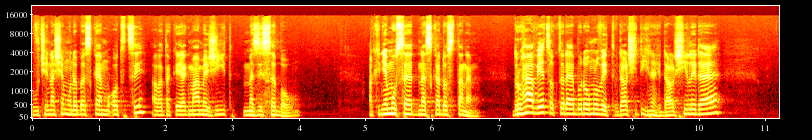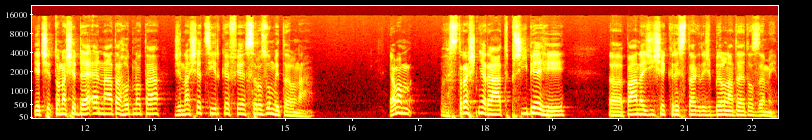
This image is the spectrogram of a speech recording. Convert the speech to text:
vůči našemu nebeskému Otci, ale také jak máme žít mezi sebou. A k němu se dneska dostaneme. Druhá věc, o které budou mluvit v dalších týdnech další lidé, je to naše DNA, ta hodnota, že naše církev je srozumitelná. Já mám strašně rád příběhy Pána Ježíše Krista, když byl na této zemi.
